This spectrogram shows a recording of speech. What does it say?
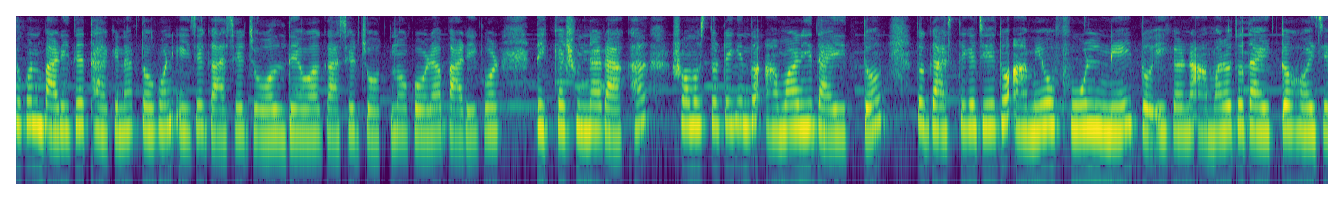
যখন বাড়িতে থাকে না, তখন এই যে গাছের জল দেওয়া, গাছের গাছের যত্ন করা, বাড়িঘর দেখাশোনা রাখা সমস্তটাই কিন্তু আমারই দায়িত্ব। তো গাছ থেকে যেহেতু আমিও ফুল নেই, তো এই কারণে আমারও তো দায়িত্ব হয় যে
